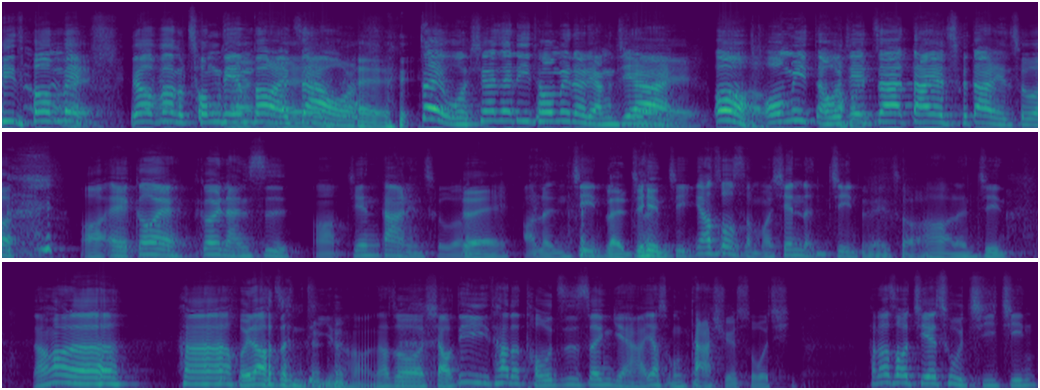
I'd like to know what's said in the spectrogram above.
你头妹要放冲天炮来炸我了。对，我现在在你头妹的娘家。哎，哦，阿弥陀佛，炸大年初大年初二。哦，哎，各位各位男士啊，今天大年初二，对，啊，冷静 冷静。冷静，要做什么先冷静，没错。啊，冷静。然后呢，他回到正题了哈，他说小弟他的投资生涯要从大学说起，他那时候接触基金，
